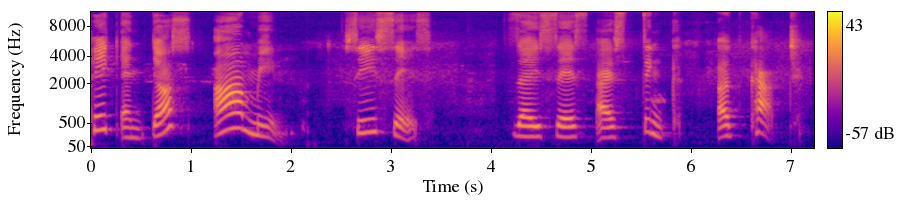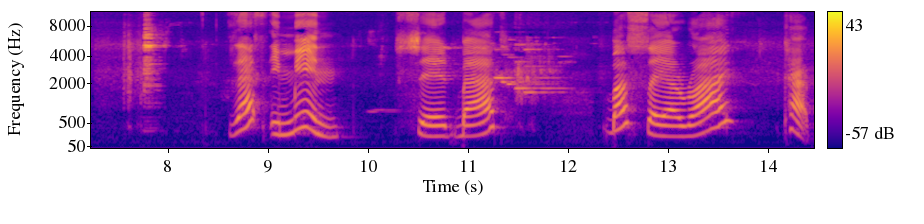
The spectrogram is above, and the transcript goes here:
Pig and dogs are mean, she says. They says I stink a cat. That's it mean, said Bat. But they are right, cat.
